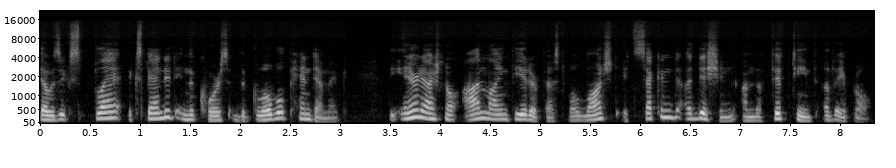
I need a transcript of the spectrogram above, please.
that was expla- expanded in the course of the global pandemic, the International Online Theater Festival launched its second edition on the 15th of April.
